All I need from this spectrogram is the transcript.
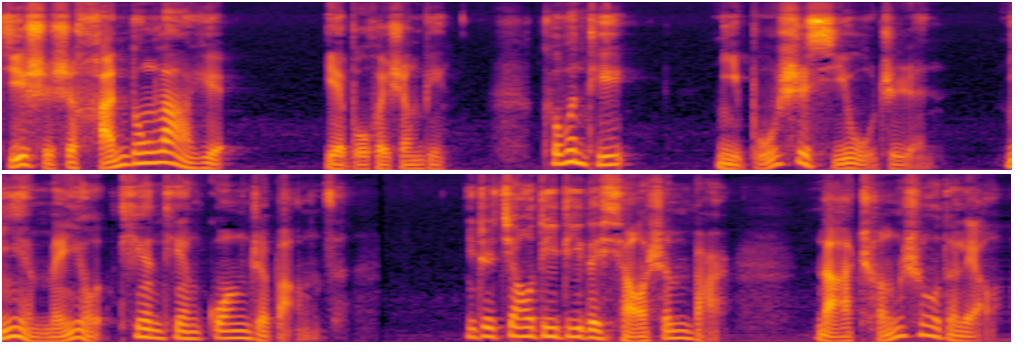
即使是寒冬腊月，也不会生病。可问题，你不是习武之人，你也没有天天光着膀子，你这娇滴滴的小身板，哪承受得了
